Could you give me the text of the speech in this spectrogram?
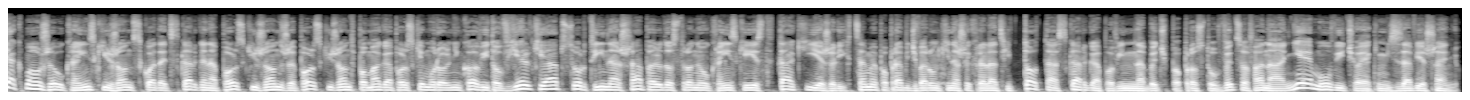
Jak może ukraiński rząd składać skargę na polski rząd, że polski rząd pomaga polskiemu rolnikowi? To wielki absurd i nasz apel do strony ukraińskiej jest taki, jeżeli chcemy poprawić warunki naszych relacji, to ta skarga powinna być po prostu wycofana, a nie mówić o jakimś zawieszeniu.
